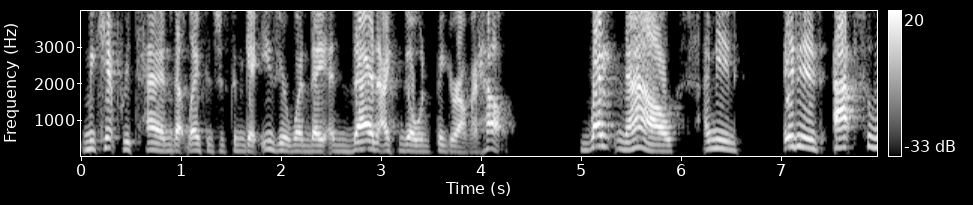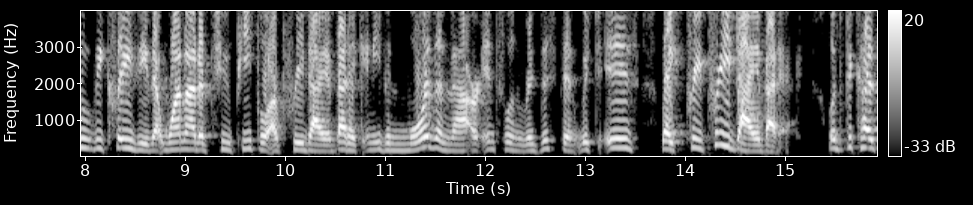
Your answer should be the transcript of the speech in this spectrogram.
We can't pretend that life is just going to get easier one day and then I can go and figure out my health. Right now, I mean, it is absolutely crazy that one out of two people are pre diabetic, and even more than that are insulin resistant, which is like pre pre diabetic. Well, it's because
